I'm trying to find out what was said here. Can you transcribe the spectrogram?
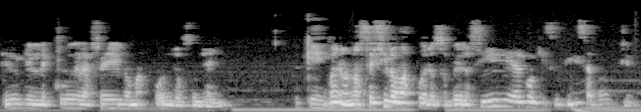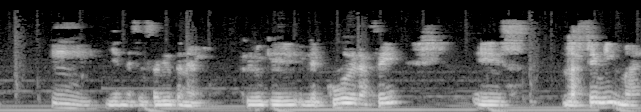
Creo que el escudo de la fe es lo más poderoso que hay. Bueno, no sé si lo más poderoso, pero sí es algo que se utiliza todo el tiempo Mm, y es necesario tenerlo. Creo que el escudo de la fe es la fe misma.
